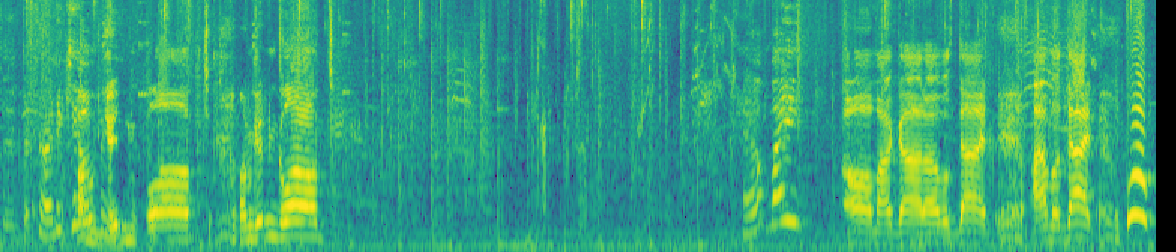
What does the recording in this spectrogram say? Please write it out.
they're, they're trying to kill I'm me. getting globbed. I'm getting globbed. Help me! Oh my god, I almost died. I almost died. Woo!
